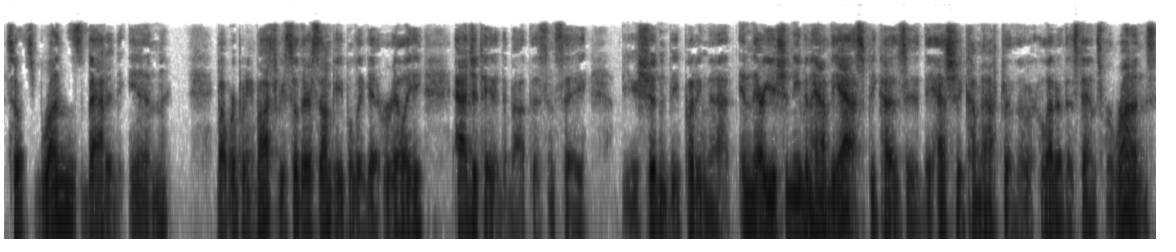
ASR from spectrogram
So it's runs batted in, but we're putting apostrophe. So there's some people that get really agitated about this and say, you shouldn't be putting that in there. You shouldn't even have the S because the S should come after the letter that stands for runs.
